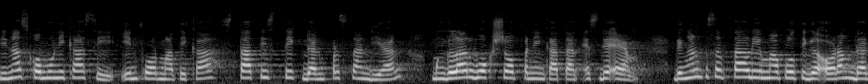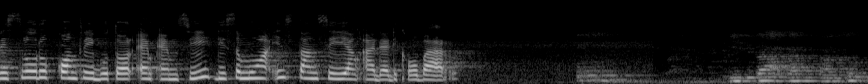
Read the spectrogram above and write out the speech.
Dinas Komunikasi, Informatika, Statistik, dan Persandian menggelar workshop peningkatan SDM dengan peserta 53 orang dari seluruh kontributor MMC di semua instansi yang ada di Kobar. Kita akan masuk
